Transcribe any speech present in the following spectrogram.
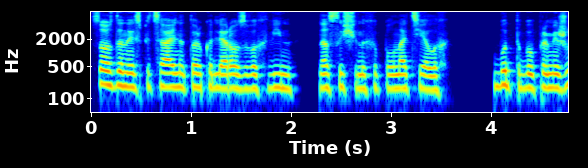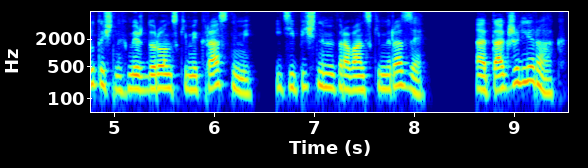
созданный специально только для розовых вин, насыщенных и полнотелых, будто бы промежуточных между ронскими красными и типичными прованскими розе, а также Лирак,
